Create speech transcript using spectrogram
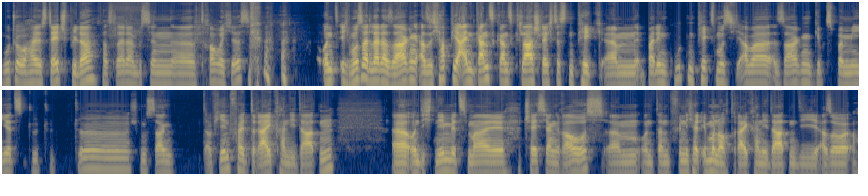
gute Ohio State-Spieler, was leider ein bisschen äh, traurig ist. Und ich muss halt leider sagen, also ich habe hier einen ganz, ganz klar schlechtesten Pick. Ähm, bei den guten Picks muss ich aber sagen, gibt es bei mir jetzt, ich muss sagen, auf jeden Fall drei Kandidaten. Äh, und ich nehme jetzt mal Chase Young raus ähm, und dann finde ich halt immer noch drei Kandidaten, die, also oh,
